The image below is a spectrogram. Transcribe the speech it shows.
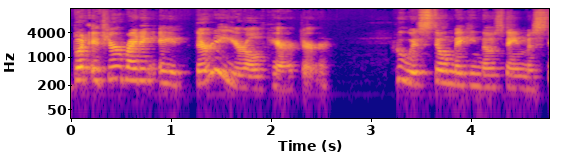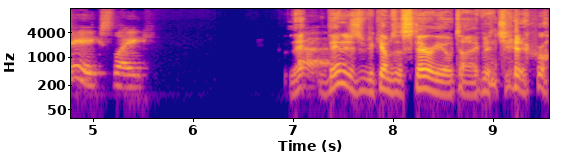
But if you're writing a 30 year old character who is still making those same mistakes, like That, Uh, then it just becomes a stereotype in general.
